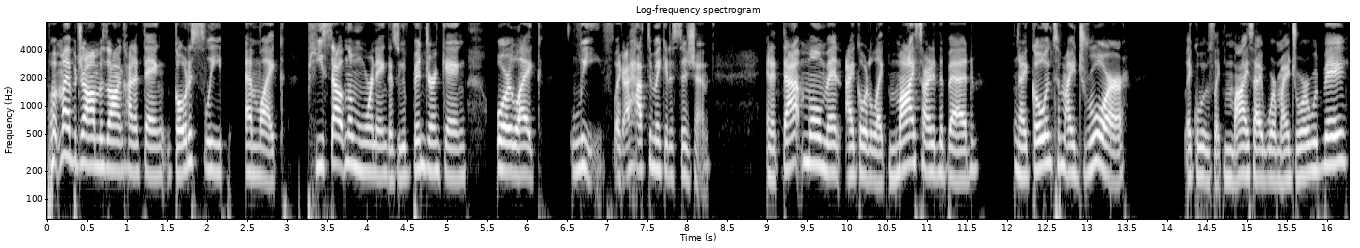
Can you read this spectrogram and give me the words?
put my pajamas on, kind of thing, go to sleep and like peace out in the morning because we've been drinking, or like leave. Like I have to make a decision. And at that moment, I go to like my side of the bed and I go into my drawer, like what was like my side where my drawer would be. And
